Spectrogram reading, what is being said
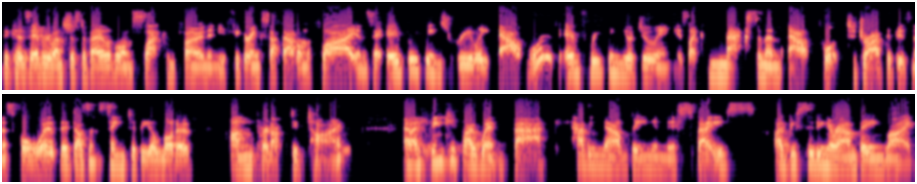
because everyone's just available on Slack and phone and you're figuring stuff out on the fly. And so everything's really outward. Everything you're doing is like maximum output to drive the business forward. There doesn't seem to be a lot of unproductive time. And I think if I went back having now been in this space, I'd be sitting around being like,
